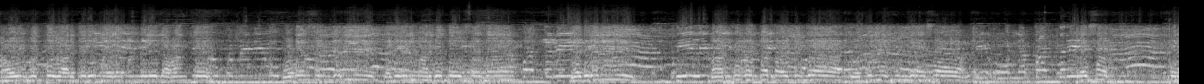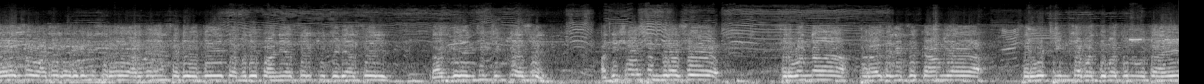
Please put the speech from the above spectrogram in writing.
भाविक भक्त वारकरी महिला मंडळी लहान मोठ्या संख्येने त्या ठिकाणी मार्गदर्शनाचा या ठिकाणी भारतीय जनता पार्टीचा वतीने सुंदर असा प्रसाद फराळाचं वाटप या ठिकाणी सर्व वारकऱ्यांसाठी होते. त्यामध्ये पाणी असेल खिचडी असेल राजगिऱ्यांची चिक्की असेल अतिशय सुंदर असं सर्वांना ठराव देण्याचं काम या सर्व टीमच्या माध्यमातून होत आहे.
